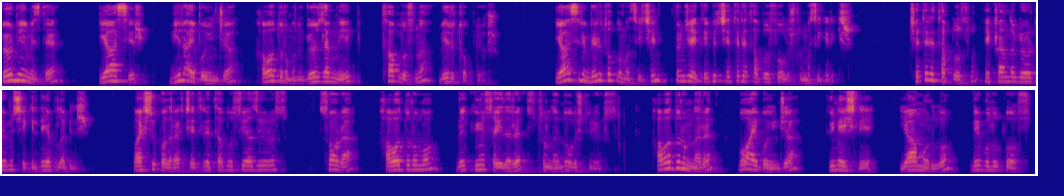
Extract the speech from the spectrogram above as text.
Örneğimizde Yasir bir ay boyunca hava durumunu gözlemleyip tablosuna veri topluyor. Yasir'in veri toplaması için öncelikle bir çetele tablosu oluşturması gerekir. Çetele tablosu ekranda gördüğümüz şekilde yapılabilir. Başlık olarak çetele tablosu yazıyoruz. Sonra hava durumu ve gün sayıları sütunlarını oluşturuyoruz. Hava durumları bu ay boyunca güneşli, yağmurlu ve bulutlu olsun.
